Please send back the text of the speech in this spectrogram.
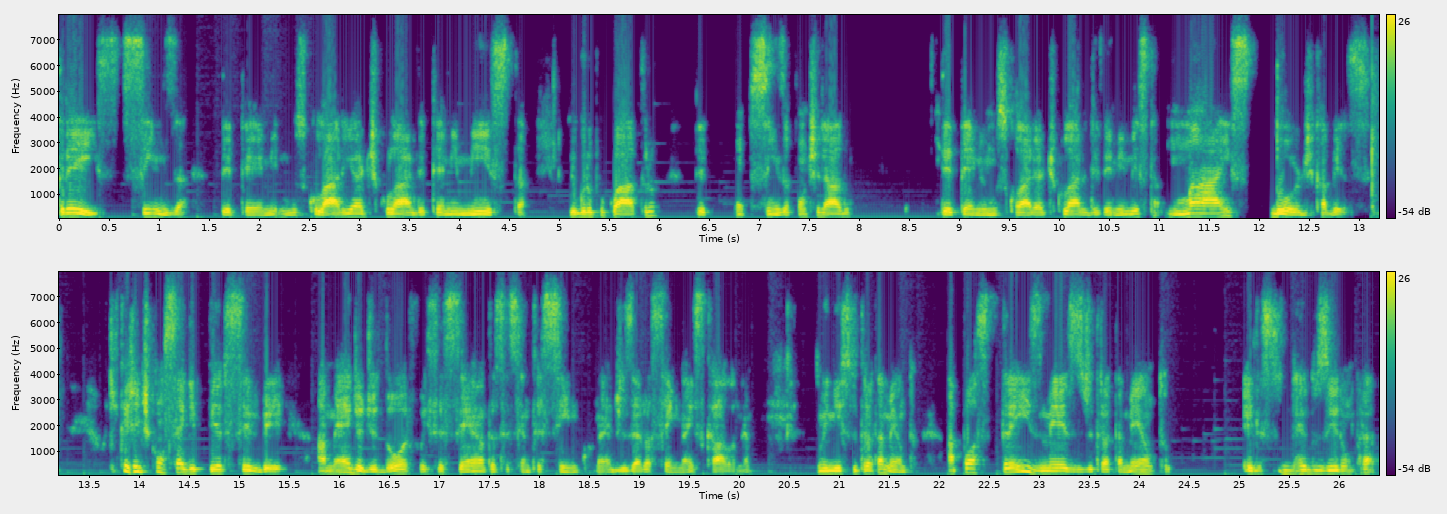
3, cinza, DTM muscular e articular, DTM mista. E o grupo 4, cinza pontilhado, DTM muscular e articular, DTM mista, mais dor de cabeça. O que, que a gente consegue perceber? A média de dor foi 60, 65, né, de 0 a 100 na escala, né, no início do tratamento. Após três meses de tratamento, eles reduziram para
